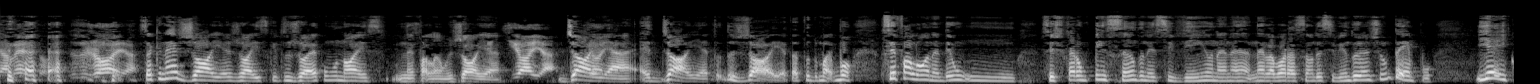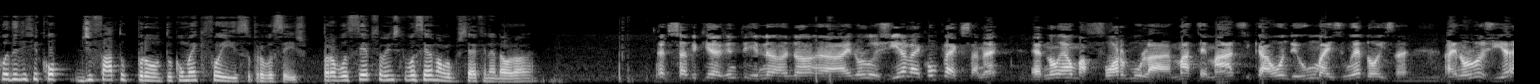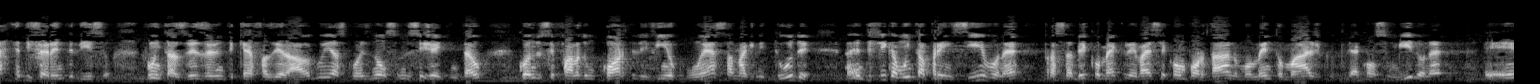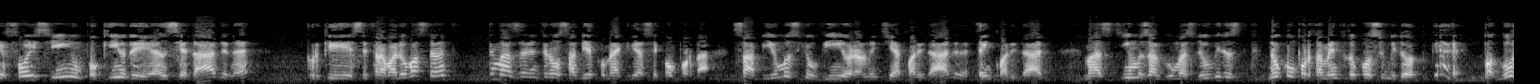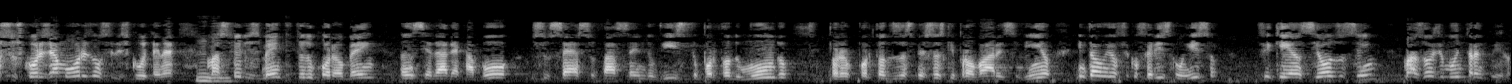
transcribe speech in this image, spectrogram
Tudo joia. Só que não é joia, joia, escrito joia como nós né, falamos, joia. É joia. Joia, é joia, é tudo joia, tá tudo mais. Bom, você falou, né? Deu um, um. Vocês ficaram pensando nesse vinho, né? Na, na elaboração desse vinho durante um tempo. E aí, quando ele ficou de fato pronto, como é que foi isso para vocês? Para você, principalmente que você é o enólogo-chefe, né, da Aurora? Você sabe que a gente, a enologia ela é complexa, né? É, não é uma fórmula matemática onde um mais um é dois, né? A enologia é diferente disso. Muitas vezes a gente quer fazer algo e as coisas não são desse jeito. Então, quando se fala de um corte de vinho com essa magnitude, a gente fica muito apreensivo, né, para saber como é que ele vai se comportar no momento mágico que ele é consumido, né. E foi sim um pouquinho de ansiedade, né, porque se trabalhou bastante, mas a gente não sabia como é que ia se comportar. Sabíamos que o vinho realmente tinha qualidade, né, tem qualidade, mas tínhamos algumas dúvidas no comportamento do consumidor. Porque gostos, cores e amores não se discutem, né? Uhum. Mas felizmente tudo correu bem, a ansiedade acabou, o sucesso está sendo visto por todo mundo, por, por todas as pessoas que provaram esse vinho. Então eu fico feliz com isso. Fiquei ansioso sim, mas hoje muito tranquilo.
